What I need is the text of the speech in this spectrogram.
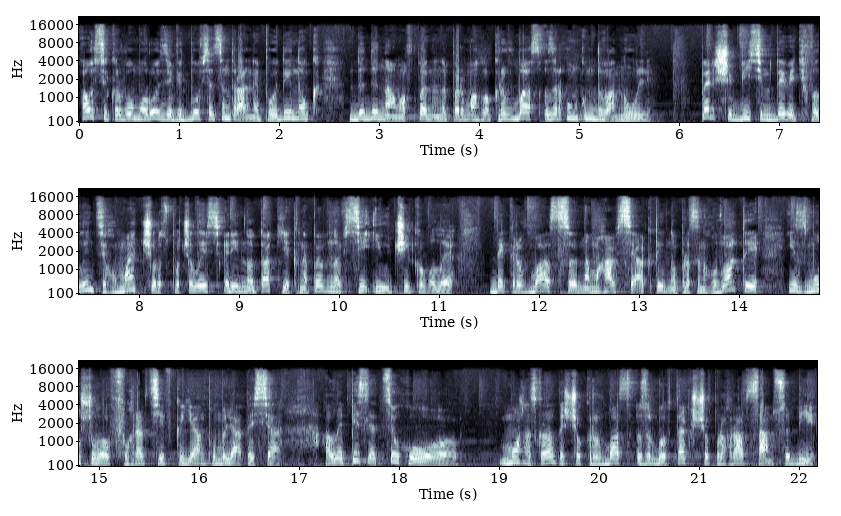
А ось у Кривому Розі відбувся центральний поєдинок, де Динамо впевнено перемогло Кривбас з рахунком 2-0. Перші 8-9 хвилин цього матчу розпочались рівно так, як напевно всі і очікували, де Кривбас намагався активно пресингувати і змушував гравців киян помилятися. Але після цього можна сказати, що Кривбас зробив так, що програв сам собі.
